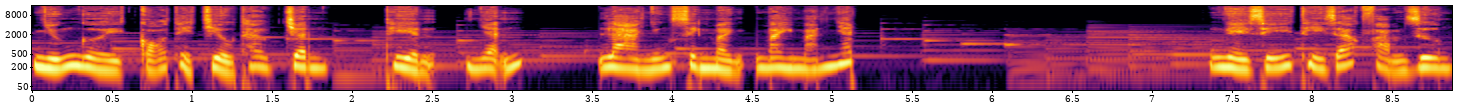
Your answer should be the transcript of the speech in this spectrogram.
những người có thể chiều theo chân, thiện, nhẫn là những sinh mệnh may mắn nhất nghệ sĩ thị giác phạm dương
